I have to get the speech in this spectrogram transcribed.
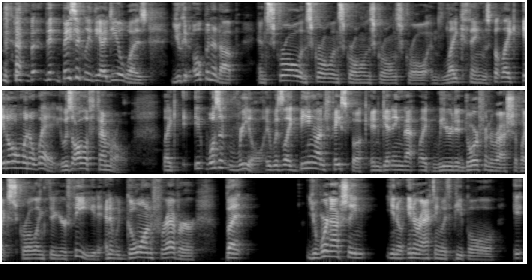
but th- basically, the idea was you could open it up and scroll and scroll and scroll and scroll and scroll and like things, but like it all went away. It was all ephemeral. Like it- wasn't real. It was like being on Facebook and getting that like weird endorphin rush of like scrolling through your feed, and it would go on forever. But you weren't actually, you know, interacting with people. It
